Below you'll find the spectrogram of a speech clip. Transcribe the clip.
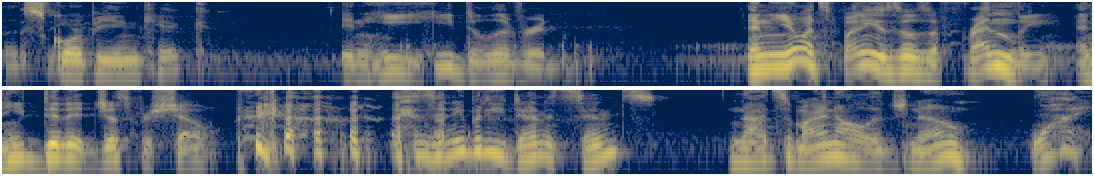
Let's see. Scorpion kick? and he he delivered. And you know what's funny is it was a friendly, and he did it just for show. Has anybody done it since? Not to my knowledge, no. Why?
